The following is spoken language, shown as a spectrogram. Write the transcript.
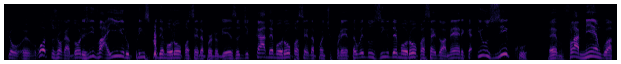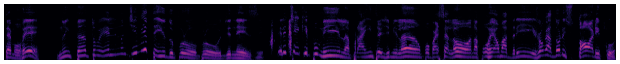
que eu, eu, outros jogadores, Ivair, o príncipe demorou para sair da portuguesa, o Dicá demorou para sair da Ponte Preta, o Eduzinho demorou para sair do América, e o Zico, é, Flamengo até morrer, no entanto, ele não devia ter ido pro, pro Dinese. Ele tinha que ir pro Milan, pra Inter de Milão, pro Barcelona, pro Real Madrid, jogador histórico.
